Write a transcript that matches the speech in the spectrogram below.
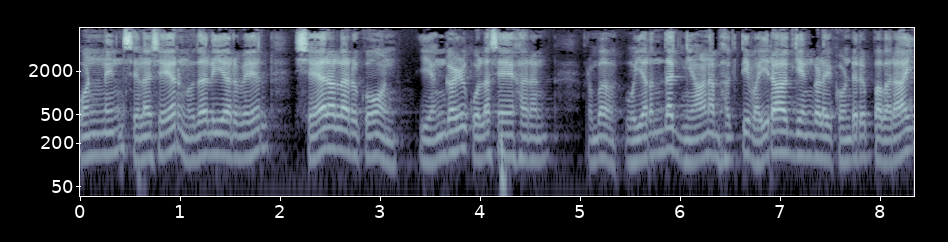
பொன்னின் சிலசேர் நுதலியர்வேல் சேரலர்கோன் எங்கள் குலசேகரன். ரொம்ப உயர்ந்த ஞான பக்தி வைராகியங்களை கொண்டிருப்பவராய்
